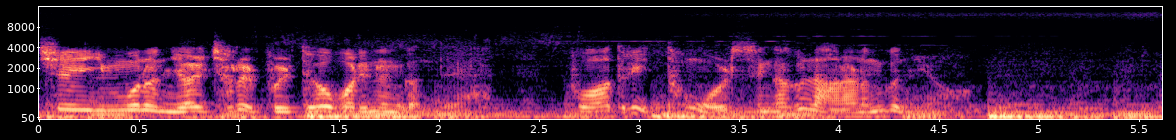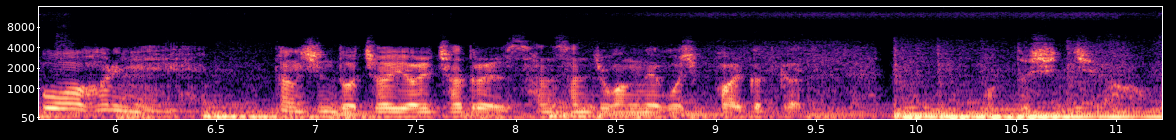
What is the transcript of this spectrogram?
제 임무는 열차를 불태워버리는 건데 부하들이 통올 생각을 안 하는군요. 보아하니 당신도 저 열차들을 산산조각 내고 싶어 할 것 같은데 어떠신지요?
